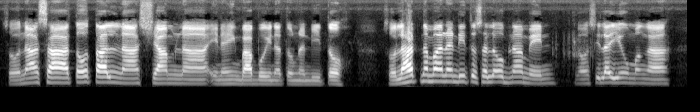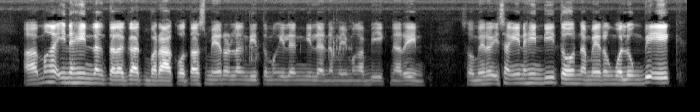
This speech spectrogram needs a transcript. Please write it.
So nasa total na siyam na inahing baboy na itong nandito. So lahat naman nandito sa loob namin, no, sila yung mga ah, mga inahin lang talaga at barako. Tapos meron lang dito mga ilan-ilan na may mga biik na rin. So meron isang inahin dito na merong walong biik.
